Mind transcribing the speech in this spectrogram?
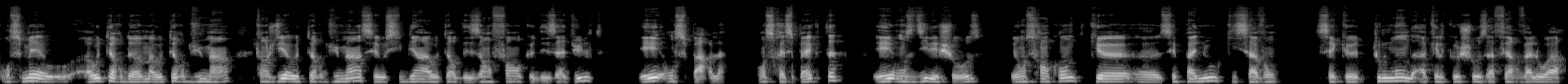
On se met à hauteur d'homme, à hauteur d'humain. Quand je dis à hauteur d'humain, c'est aussi bien à hauteur des enfants que des adultes. Et on se parle, on se respecte et on se dit les choses. Et on se rend compte que euh, c'est pas nous qui savons, c'est que tout le monde a quelque chose à faire valoir,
